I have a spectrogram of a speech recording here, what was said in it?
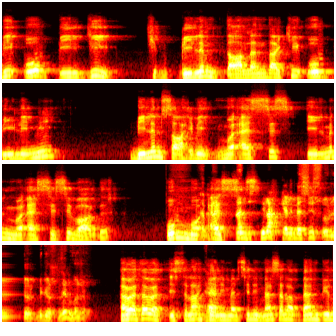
bir o bilgi bilim dalındaki o bilimi bilim sahibi, müessis, ilmin müessisi vardır. O Ben, ben müessis istilah kelimesi soruyorum biliyorsun değil mi hocam? Evet evet istilah He. kelimesini mesela ben bir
